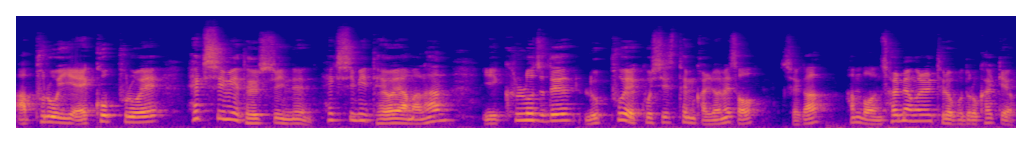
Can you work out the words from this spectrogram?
앞으로 이 에코프로의 핵심이 될 수 있는, 핵심이 되어야만 한 이 클로즈드 루프 에코시스템 관련해서 제가 한번 설명을 드려보도록 할게요.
